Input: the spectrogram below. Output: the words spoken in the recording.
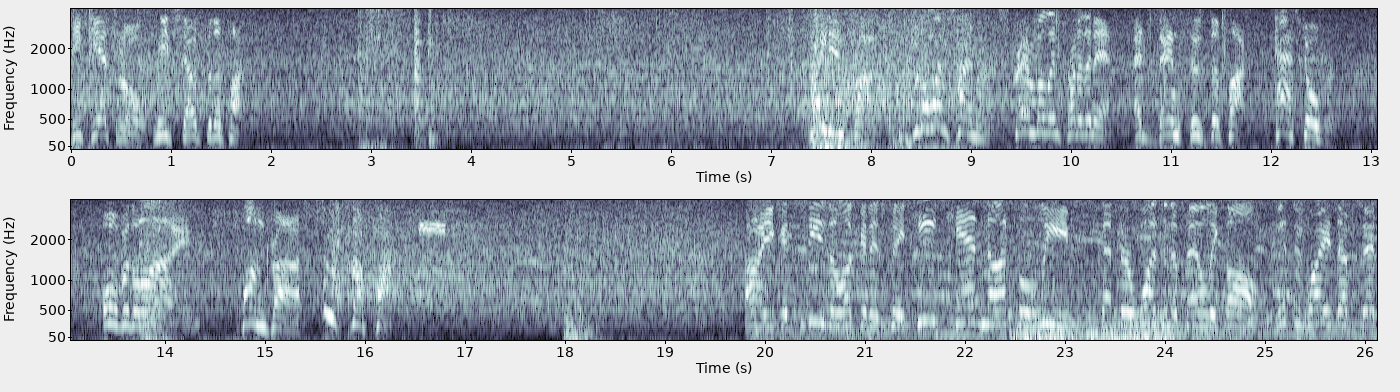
DiPietro reached out for the puck. Right in front with a one-timer. Scramble in front of the net. Advances the puck. Passed over. Over the line. Bondra shoots the puck. Ah, you could see the look in his face. He cannot believe that there wasn't a penalty call. This is why he's upset,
